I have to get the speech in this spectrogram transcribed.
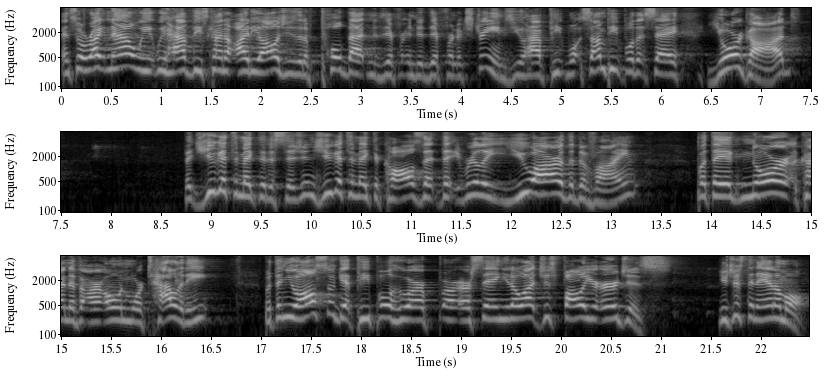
And so right now we, we have these kind of ideologies that have pulled that into different, into different extremes. You have people, some people that say, you're God, that you get to make the decisions, you get to make the calls, that, that really you are the divine, but they ignore kind of our own mortality but then you also get people who are, are, are saying, you know what, just follow your urges. You're just an animal.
